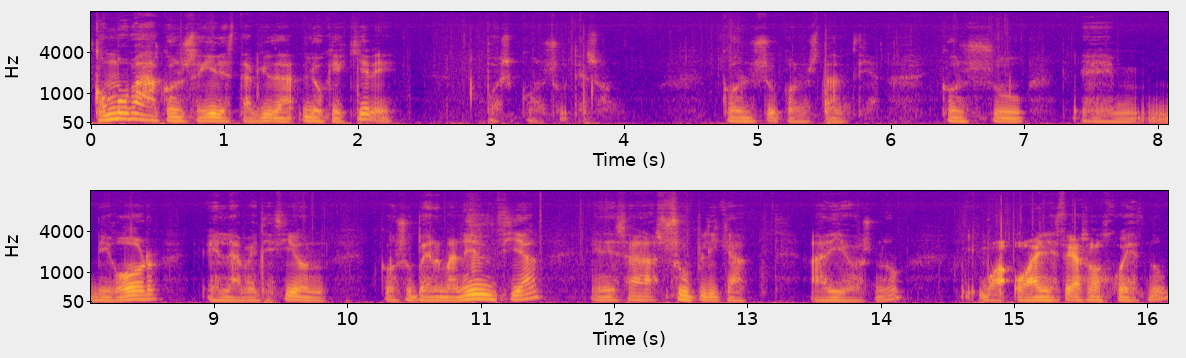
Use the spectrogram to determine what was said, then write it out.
¿cómo va a conseguir esta viuda lo que quiere? Pues con su tesón, con su constancia, con su em, vigor en la petición, con su permanencia en esa súplica a Dios, ¿no? O, en este caso al juez, ¿no?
